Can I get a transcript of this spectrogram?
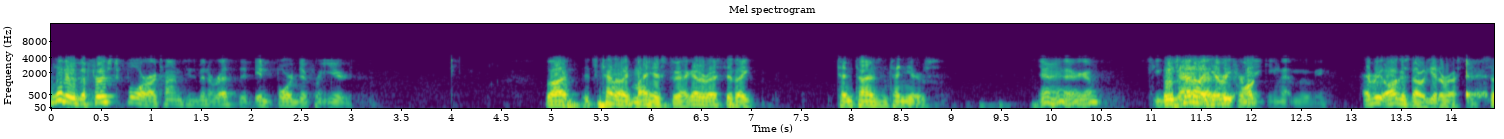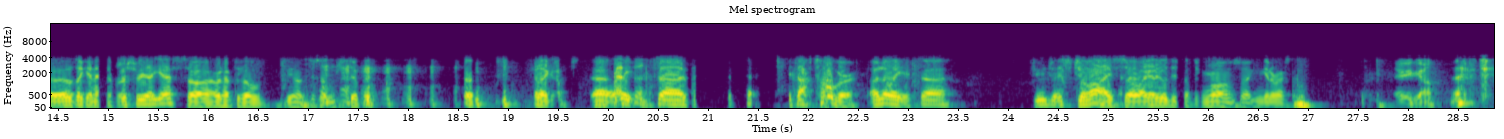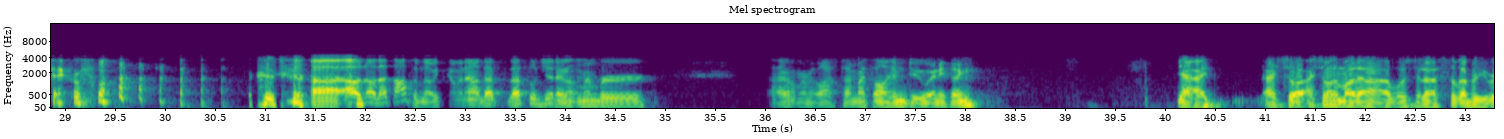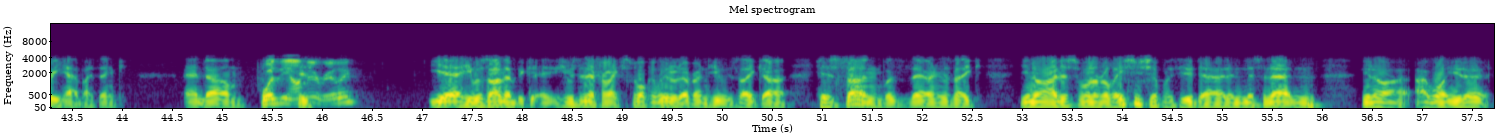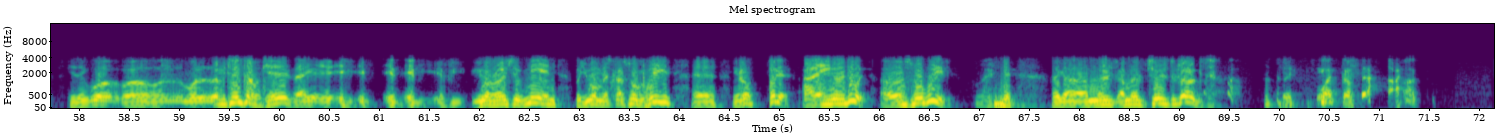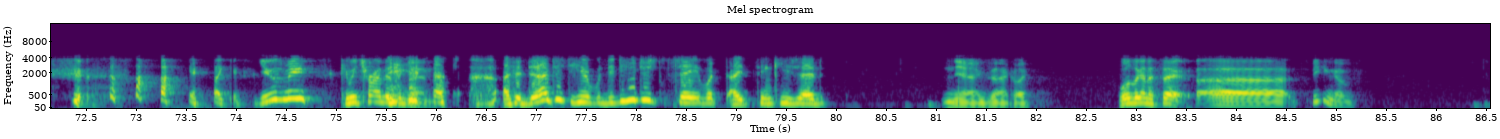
Literally, the first four are times he's been arrested in four different years. well, it's kind of like my history. I got arrested like ten times in ten years. Yeah, yeah there you go. He It was kinda like every for Aug- making that movie. Every August I would get arrested. So it was like an anniversary, I guess. So I would have to go, you know, do something stupid. Like, uh, wait, it's uh, it's October. Oh no, wait, it's uh, June. It's July. So I got to go do something wrong so I can get arrested. There you go. That's terrible. uh, oh no, that's awesome though. He's coming out. That's that's legit. I don't remember. I don't remember the last time I saw him do anything. Yeah, I I saw I saw him on uh what was it a Celebrity Rehab I think, and um Was he on His- there really? yeah he was on there because he was in there for like smoking weed or whatever and he was like uh his son was there and he was like you know I just want a relationship with you dad and this and that and you know I, I want you to he's like well well, well let me tell you something kid. Like if if if if, if you want a relationship with me and but you want me to stop smoking weed and you know fuck it. I ain't gonna do it. I want to smoke weed. Like I'm gonna I'm gonna choose the drugs. It's like what the fuck. like, excuse me? Can we try this again? I said, did I just hear? Did he just say what I think he said? yeah, exactly. What was I gonna say? Uh, speaking of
